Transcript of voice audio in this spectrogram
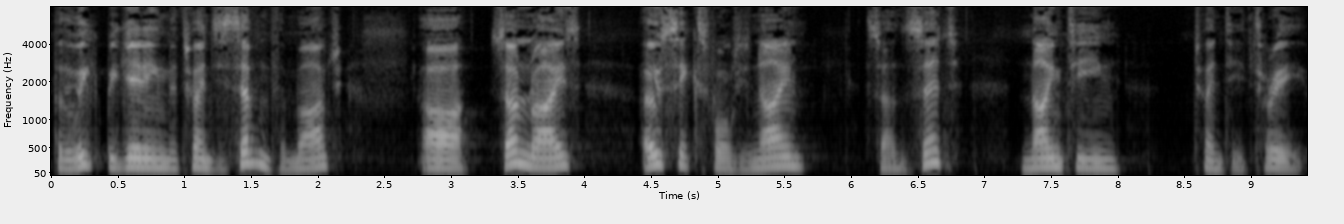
for the week beginning the 27th of March are sunrise 0649, sunset 1923.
